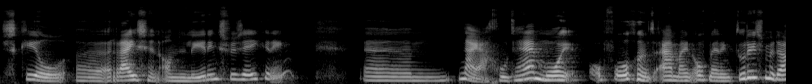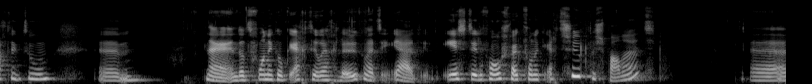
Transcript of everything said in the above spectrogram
skill uh, reis- en annuleringsverzekering. Nou ja, goed, hè, mooi opvolgend aan mijn opleiding toerisme, dacht ik toen. nou ja, en dat vond ik ook echt heel erg leuk. Met, ja, het eerste telefoongesprek vond ik echt super spannend. Uh,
